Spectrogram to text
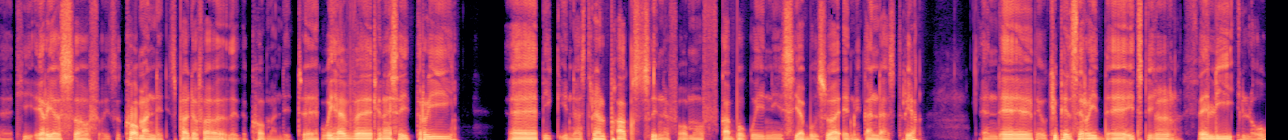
uh, key areas of it's a core mandate. It's part of our the, the core mandate. Uh, we have, uh, can I say, three uh, big industrial parks in the form of Kabokweni, Siyabuswa, and Mekandastria. And uh, the occupancy rate there it's still fairly low.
